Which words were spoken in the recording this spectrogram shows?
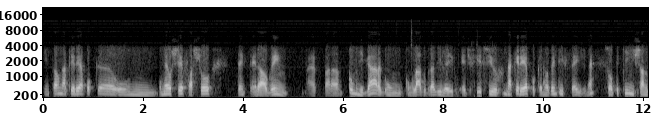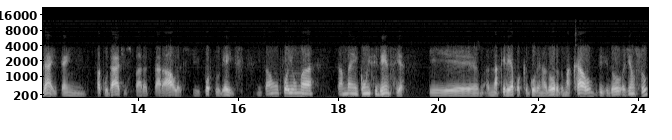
Então, naquela época, um, o meu chefe achou que tem que ter alguém uh, para comunicar com, com o lado brasileiro. É difícil, naquela época, 96, né? Só Pequim e Xangai tem faculdades para dar aulas de português. Então, foi uma também coincidência que naquela época governadora do Macau visitou a Jiangsu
